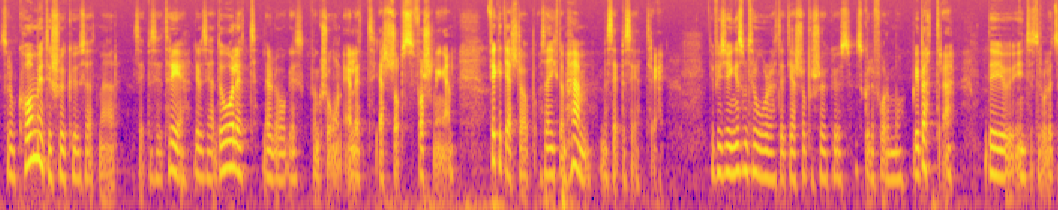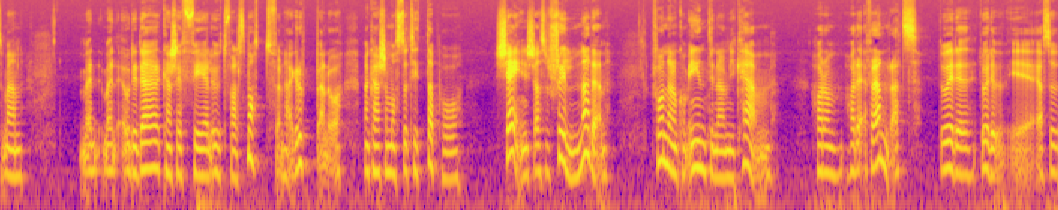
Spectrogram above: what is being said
Så de kommer ju till sjukhuset med CPC3, det vill säga dåligt neurologisk funktion enligt hjärtstoppsforskningen. Fick ett hjärtstopp och sen gick de hem med CPC3. Det finns ju ingen som tror att ett hjärtstopp på sjukhus skulle få dem att bli bättre. Det är ju inte så troligt. Men men, men, och det där kanske är fel utfallsmått för den här gruppen då. Man kanske måste titta på change, alltså skillnaden. Från när de kom in till när de gick hem. Har, de, har det förändrats? Då är det, då är det eh, alltså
